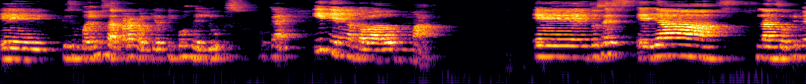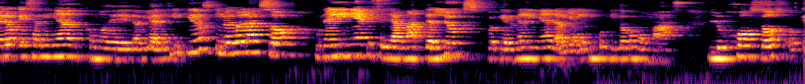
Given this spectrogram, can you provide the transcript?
eh, que se pueden usar para cualquier tipo de looks, ¿ok? Y tienen acabado matte. Eh, entonces, ella lanzó primero esa línea como de labiales líquidos y luego lanzó una línea que se llama Deluxe, porque era una línea de labiales un poquito como más lujosos, ¿ok?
